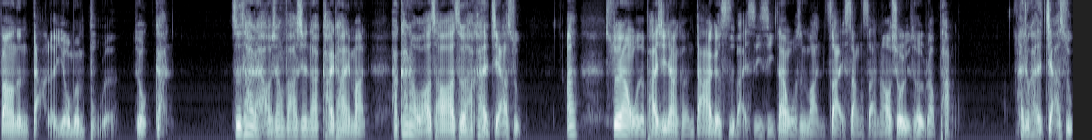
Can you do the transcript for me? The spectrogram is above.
方向灯打了，油门补了，就干。这太太好像发现他开太慢，他看到我要超他车，他开始加速啊。虽然我的排气量可能大个四百 CC，但我是满载上山，然后修理车比较胖，他就开始加速，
